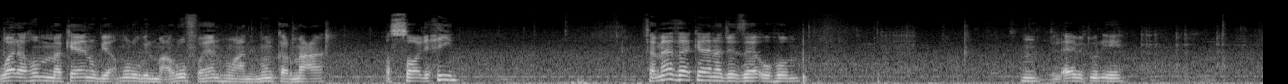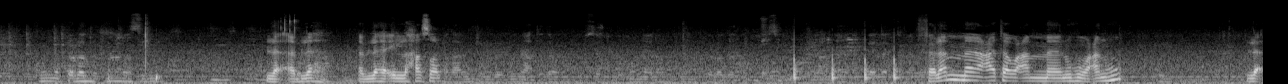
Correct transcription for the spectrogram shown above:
ولا هم كانوا بيأمروا بالمعروف وينهوا عن المنكر مع الصالحين. فماذا كان جزاؤهم؟ الآية بتقول إيه؟ لا قبلها قبلها إيه اللي حصل؟ فلما عتوا عما نهوا عنه لا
